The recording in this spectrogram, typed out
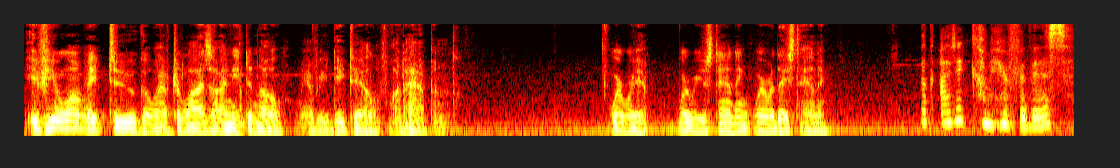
If you want me to go after Liza, I need to know every detail of what happened. Where were you? Where were you standing? Where were they standing? Look, I didn't come here for this.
